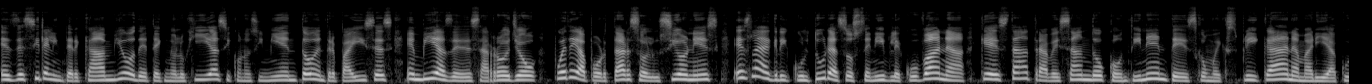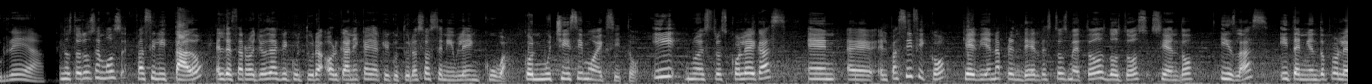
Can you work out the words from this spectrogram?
es decir, el intercambio de tecnologías y conocimiento entre países en vías de desarrollo, puede aportar soluciones, es la agricultura sostenible cubana, que está atravesando continentes, como explica Ana María Currea. Nosotros hemos facilitado el desarrollo de agricultura orgánica y agricultura sostenible en Cuba, con muchísimo éxito. Y nuestros colegas en eh, el Pacífico querían aprender de estos métodos, los dos siendo islas y teniendo problemas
